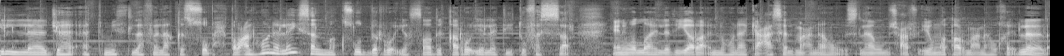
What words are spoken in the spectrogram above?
إلا جاءت مثل فلق الصبح. طبعا هنا ليس المقصود بالرؤيا الصادقة الرؤيا التي تفسر. يعني والله الذي يرى أن هناك عسل معناه إسلام ومش عارف إيه ومطر معناه خير لا لا لا.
